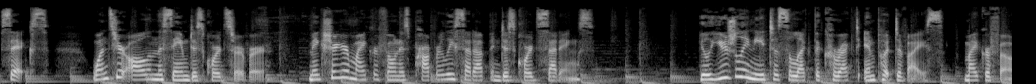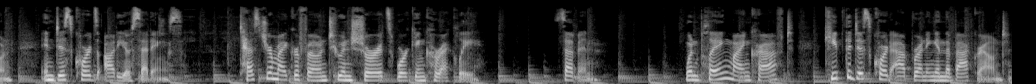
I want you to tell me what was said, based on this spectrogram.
6. Once you're all in the same Discord server, make sure your microphone is properly set up in Discord settings. You'll usually need to select the correct input device, microphone, in Discord's audio settings. Test your microphone to ensure it's working correctly. 7. When playing Minecraft, keep the Discord app running in the background.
